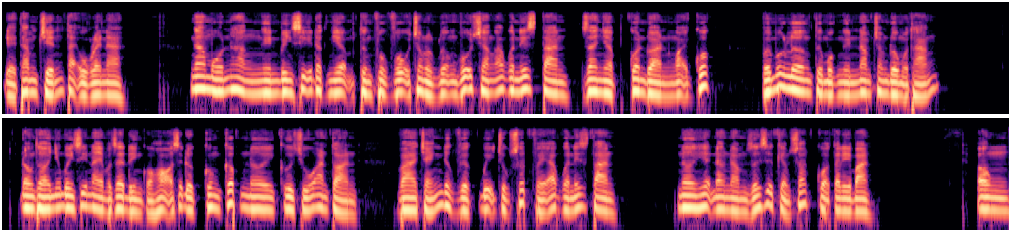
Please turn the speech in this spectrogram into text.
để tham chiến tại Ukraine. Nga muốn hàng nghìn binh sĩ đặc nhiệm từng phục vụ trong lực lượng vũ trang Afghanistan gia nhập quân đoàn ngoại quốc với mức lương từ 1.500 đô một tháng. Đồng thời những binh sĩ này và gia đình của họ sẽ được cung cấp nơi cư trú an toàn và tránh được việc bị trục xuất về Afghanistan, nơi hiện đang nằm dưới sự kiểm soát của Taliban. Ông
